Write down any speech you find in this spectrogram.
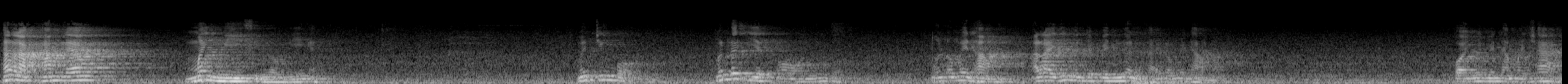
ถ้าหลักทำแล้ว ไม่มีสิ่งเหล่านี้ไงมันจึงบอก มันละเอียดอ่อนบอก มันเราไม่ทำอะไรที่มันจะเป็นเงื่อนไขเราไม่ทำปล่อยมันเป็นธรรมชาติ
